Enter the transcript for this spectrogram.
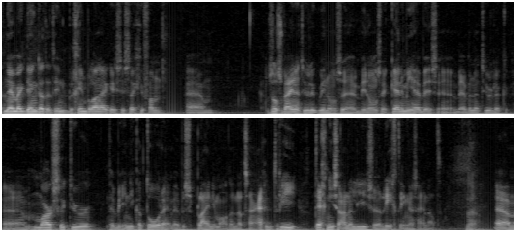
eh. Nee, maar ik denk dat het in het begin belangrijk is, is dat je van... ehm, zoals wij natuurlijk binnen onze, binnen onze academy hebben... Is, eh, we hebben natuurlijk ehm, marktstructuur, we hebben indicatoren en we hebben supply and demand. En dat zijn eigenlijk drie technische analyse richtingen zijn dat. Ja. Ehm,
